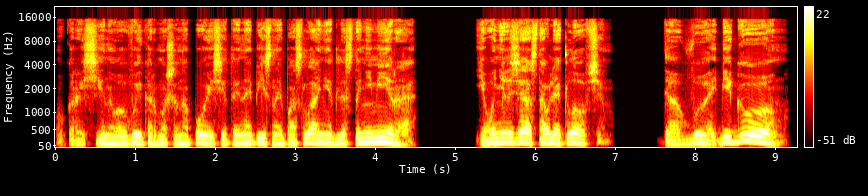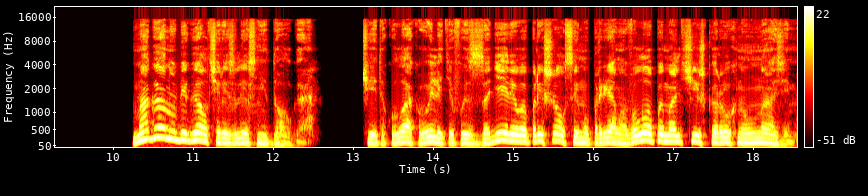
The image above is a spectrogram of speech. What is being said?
У крысиного выкормыша на поясе написанное послание для Станимира. Его нельзя оставлять ловчим. «Давай, бегом!» Маган убегал через лес недолго. Чей-то кулак, вылетев из-за дерева, пришелся ему прямо в лоб, и мальчишка рухнул на земь.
